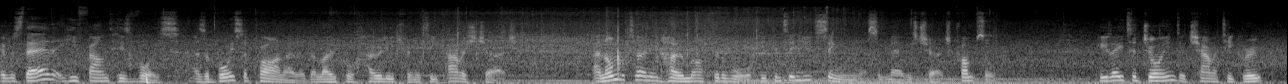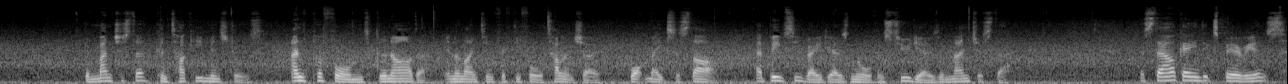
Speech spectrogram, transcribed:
It was there that he found his voice as a boy soprano at the local Holy Trinity Parish Church. And on returning home after the war, he continued singing at St Mary's Church, Crumpsall. He later joined a charity group, the Manchester Kentucky Minstrels, and performed Granada in the 1954 talent show What Makes a Star at BBC Radio's Northern Studios in Manchester. Estelle gained experience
